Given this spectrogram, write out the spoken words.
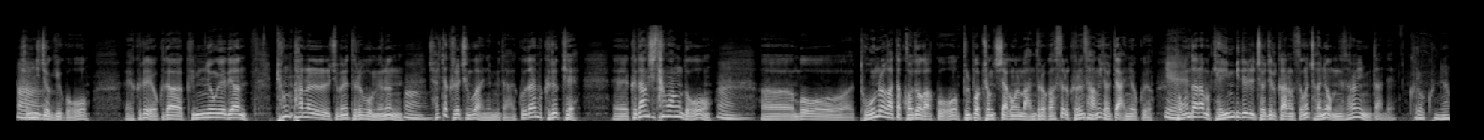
아. 합리적이고 예, 그래요. 그다 김용에 대한 평판을 주변에 들어보면은 어. 절대 그럴 친구 아닙니다. 그다음에 그렇게 예, 그 당시 상황도 어. 어뭐 돈을 갖다 걷어갖고 불법 정치 자금을 만들어가 쓸 그런 상황이 절대 아니었고요. 예. 더군다나 뭐 개인 비리를 저질 가능성은 전혀 없는 사람입니다. 네. 그렇군요.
